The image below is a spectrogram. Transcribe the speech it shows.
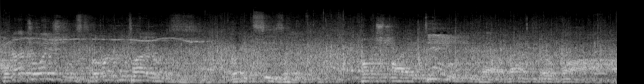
Congratulations to the Berkeley Tigers. Great season. Coached by Dean uh, Vander Plas.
